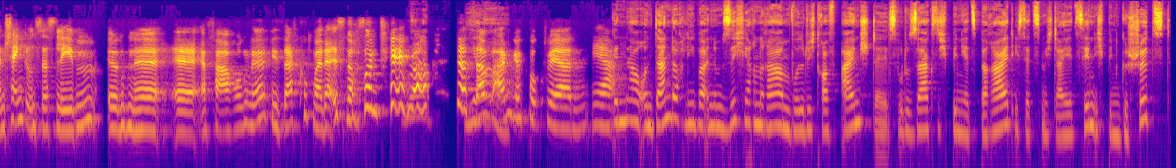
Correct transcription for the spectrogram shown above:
dann schenkt uns das Leben irgendeine äh, Erfahrung, ne? die sagt, guck mal, da ist noch so ein Thema. Das ja. darf angeguckt werden. Ja. Genau. Und dann doch lieber in einem sicheren Rahmen, wo du dich drauf einstellst, wo du sagst, ich bin jetzt bereit, ich setze mich da jetzt hin, ich bin geschützt,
